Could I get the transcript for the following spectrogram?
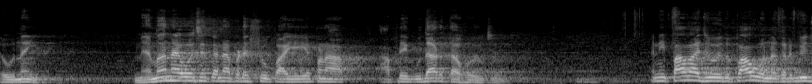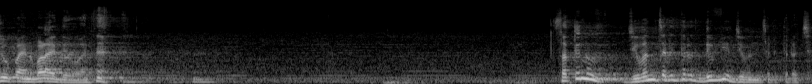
એવું નહીં. મહેમાન આવ્યો છે, તેને આપણે શું પાઈએ એ પણ આપણે એક ઉદારતા હોવી જોઈએ અને પાવા જોઈએ તો પાવો, નકર બીજું પાઈને બળાઈ દેવાને સતીનું જીવન ચરિત્ર દિવ્ય જીવન ચરિત્ર છે.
